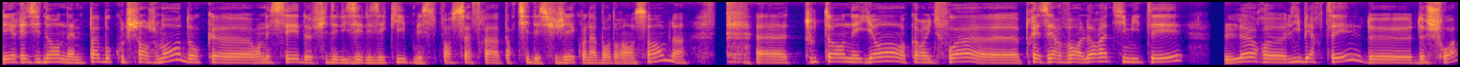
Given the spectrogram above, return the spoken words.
Les résidents n'aiment pas beaucoup de changements, donc euh, on essaie de fidéliser les équipes, mais je pense que ça fera partie des sujets qu'on abordera ensemble, tout en ayant, encore une fois, préservant leur intimité, leur liberté de, choix.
